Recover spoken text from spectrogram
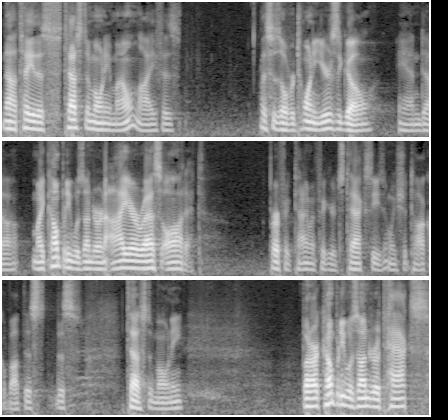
Now, I'll tell you this testimony in my own life is this is over 20 years ago, and uh, my company was under an IRS audit. Perfect time. I figure it's tax season. We should talk about this, this testimony. But our company was under a tax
